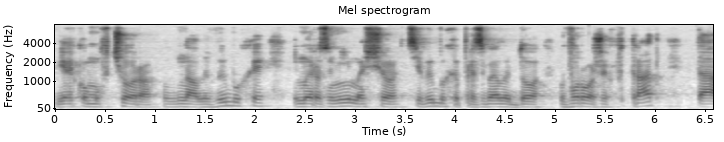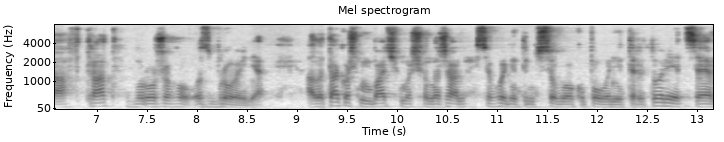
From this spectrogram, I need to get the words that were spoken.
в якому вчора лунали вибухи, і ми розуміємо, що ці вибухи призвели до ворожих втрат та втрат ворожого озброєння. Але також ми бачимо, що на жаль, сьогодні тимчасово окуповані території це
